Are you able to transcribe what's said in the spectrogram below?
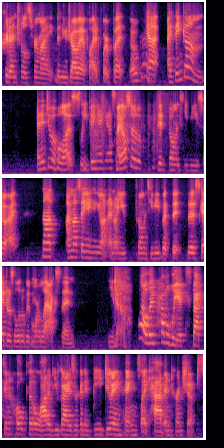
credentials for my the new job I applied for. But Okay. yeah, I think um I didn't do a whole lot of sleeping. I guess I also did film and TV, so I not I'm not saying anything about NYU film and TV, but the the schedule is a little bit more lax than you know. Well, they probably expect and hope that a lot of you guys are going to be doing things like have internships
